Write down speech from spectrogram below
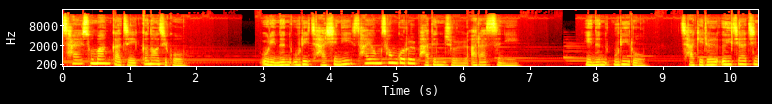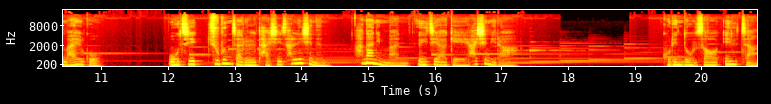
살 소망까지 끊어지고 우리는 우리 자신이 사형 선고를 받은 줄 알았으니 이는 우리로 자기를 의지하지 말고 오직 죽은 자를 다시 살리시는 하나님만 의지하게 하심이라. 고린도후서 1장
